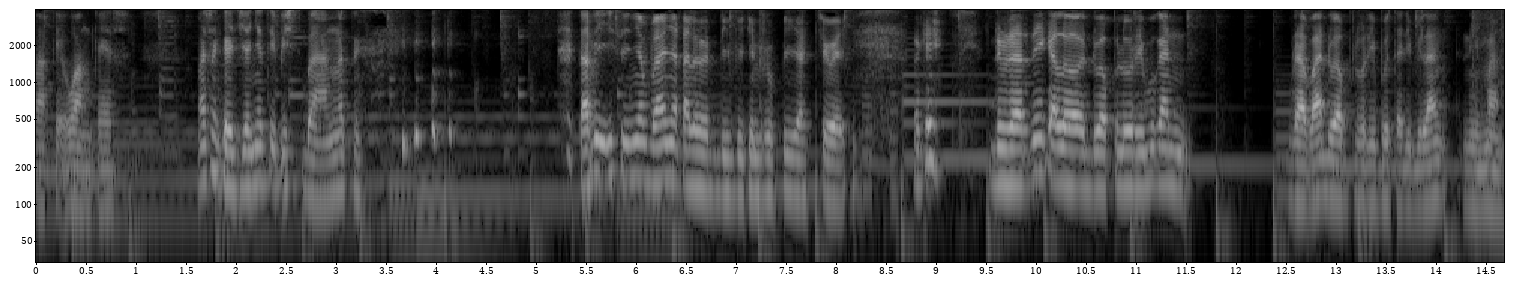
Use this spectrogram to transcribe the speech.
pakai uang cash. Masa gajiannya tipis banget tapi isinya banyak kalau dibikin rupiah cuy. Oke berarti kalau 20.000 kan berapa? 20.000 tadi bilang nimang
